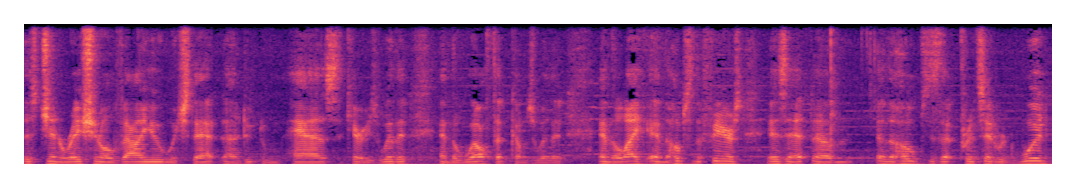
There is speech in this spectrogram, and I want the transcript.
this generational value which that uh, dukedom has carries with it, and the wealth that comes with it, and the like, and the hopes and the fears is that um, the hopes is that Prince Edward would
